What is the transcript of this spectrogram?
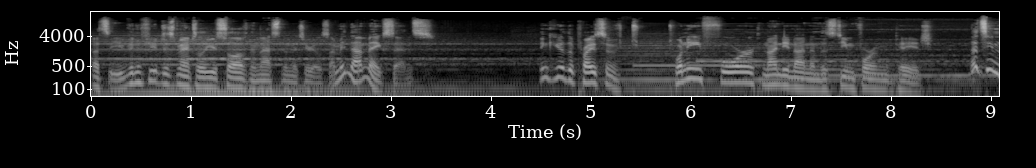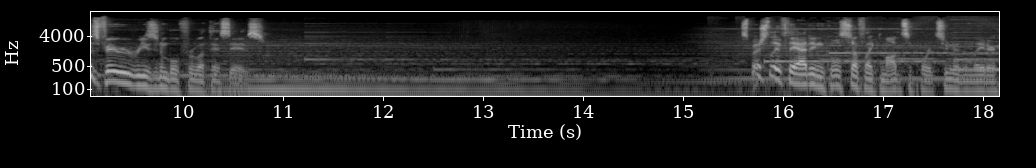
Let's see, even if you dismantle, you still have the mass of the materials. I mean, that makes sense. Thinking of the price of $24.99 on the Steam forum page. That seems very reasonable for what this is. Especially if they add in cool stuff like mod support sooner than later.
